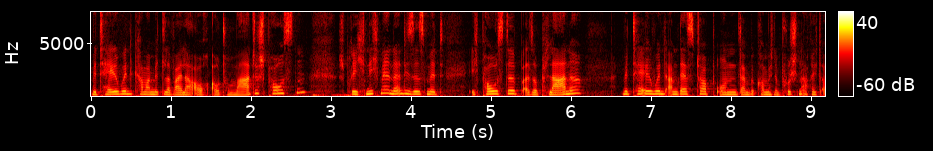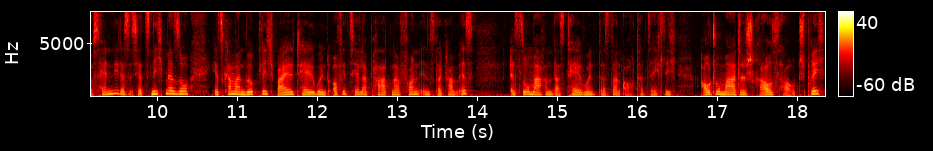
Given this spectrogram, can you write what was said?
Mit Tailwind kann man mittlerweile auch automatisch posten. Sprich nicht mehr, ne, dieses mit ich poste, also plane mit Tailwind am Desktop und dann bekomme ich eine Push-Nachricht aufs Handy. Das ist jetzt nicht mehr so. Jetzt kann man wirklich, weil Tailwind offizieller Partner von Instagram ist, es so machen, dass Tailwind das dann auch tatsächlich automatisch raushaut. Sprich,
